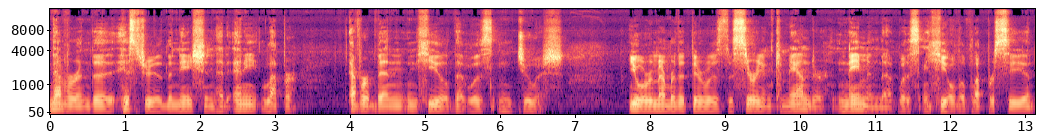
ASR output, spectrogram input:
Never in the history of the nation had any leper ever been healed that was Jewish. You will remember that there was the Syrian commander, Naaman, that was healed of leprosy, and,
